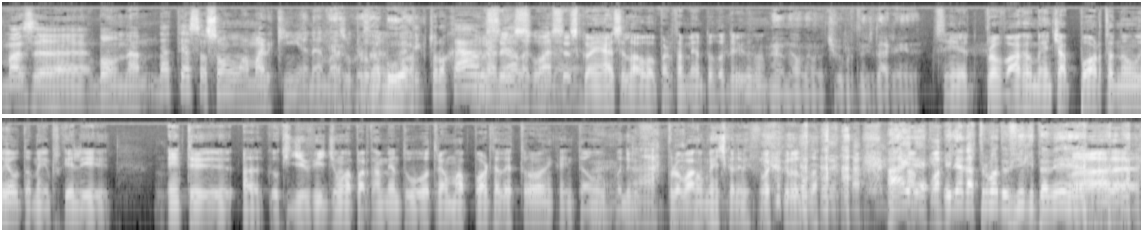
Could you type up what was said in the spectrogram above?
Mas, uh, bom, na, na testa só uma marquinha, né? Mas é, o problema boa. vai ter que trocar a vocês, janela agora. Vocês né? conhecem lá o apartamento, Rodrigo? Não? não, não, não, não tive oportunidade ainda. Sim, provavelmente a porta não leu também, porque ele entre a, o que divide um apartamento do outro é uma porta eletrônica. Então, é. quando ele ah. provavelmente quando ele for cruzar. ah, ele é, porta... ele é, da turma do Vig também? Claro. É.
